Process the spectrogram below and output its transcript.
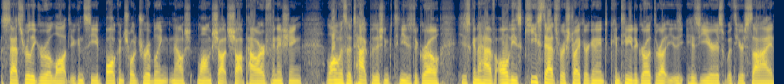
stats really grew a lot. You can see ball control, dribbling, now sh long shot, shot power, finishing, along with attack position continues to grow. He's just going to have all these key stats for a striker going to continue to grow throughout his years with your side.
